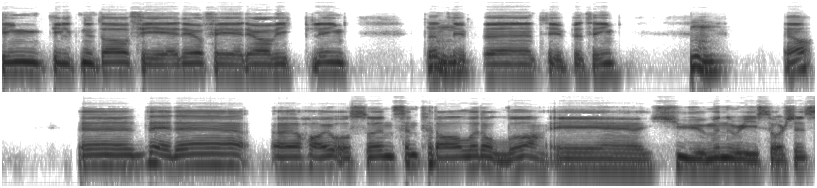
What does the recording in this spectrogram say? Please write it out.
Ting tilknytta ferie og ferieavvikling. Den mm. type, type ting. Mm. Ja, Eh, dere eh, har jo også en sentral rolle da, i Human Resources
